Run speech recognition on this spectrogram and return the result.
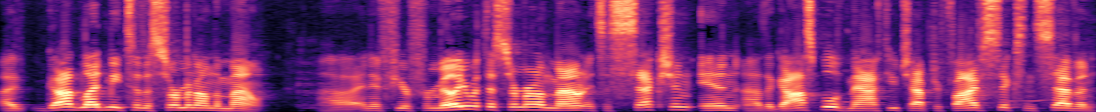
I, God led me to the Sermon on the Mount. Uh, and if you're familiar with the Sermon on the Mount, it's a section in uh, the Gospel of Matthew, chapter 5, 6, and 7,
